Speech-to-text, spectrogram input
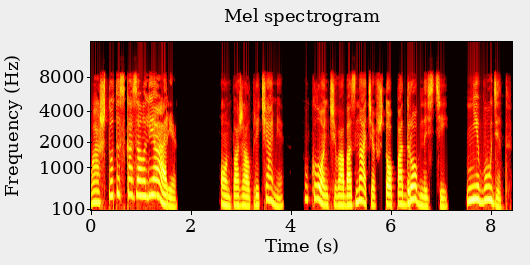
«А что ты сказал Лиаре?» Он пожал плечами, уклончиво обозначив, что подробностей не будет.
